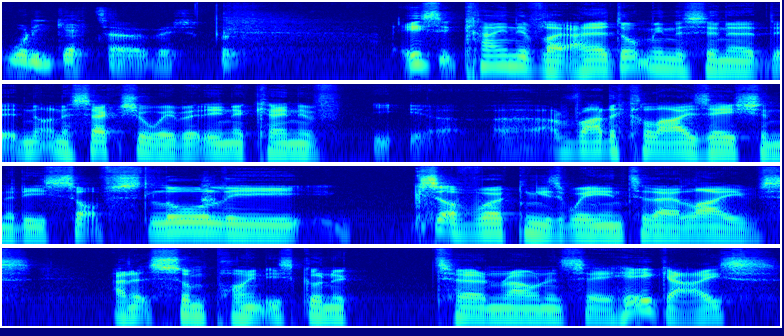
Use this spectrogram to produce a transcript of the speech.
what he gets out of it. But... Is it kind of like, I don't mean this in a not in a sexual way, but in a kind of a radicalization that he's sort of slowly sort of working his way into their lives, and at some point he's going to turn around and say, "Hey guys,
